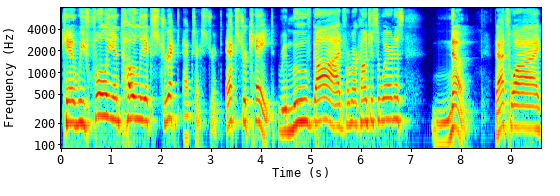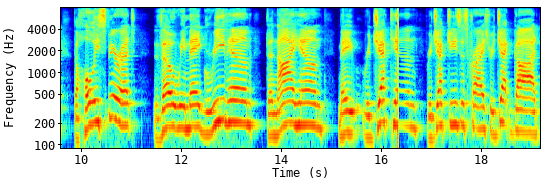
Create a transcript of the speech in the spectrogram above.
Can we fully and totally extract, extract, extricate, remove God from our conscious awareness? No. That's why the Holy Spirit, though we may grieve him, deny him, may reject him, reject Jesus Christ, reject God,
